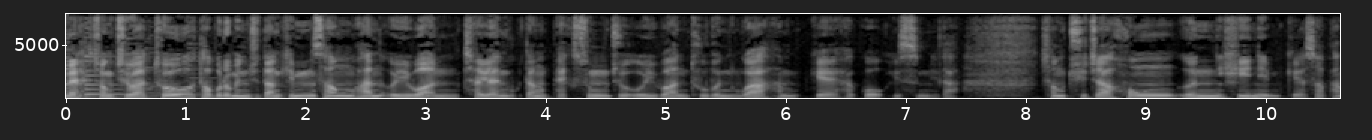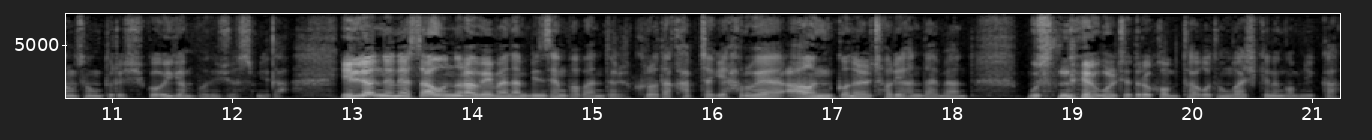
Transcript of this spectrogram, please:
네, 정치와 투 더불어민주당 김성환 의원, 자유한국당 백승주 의원 두 분과 함께 하고 있습니다. 청취자 홍은희님께서 방송 들으시고 의견 보내주셨습니다. 1년 내내 싸우느라 외면한 민생 법안들 그러다 갑자기 하루에 90건을 처리한다면 무슨 내용을 제대로 검토하고 통과시키는 겁니까?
